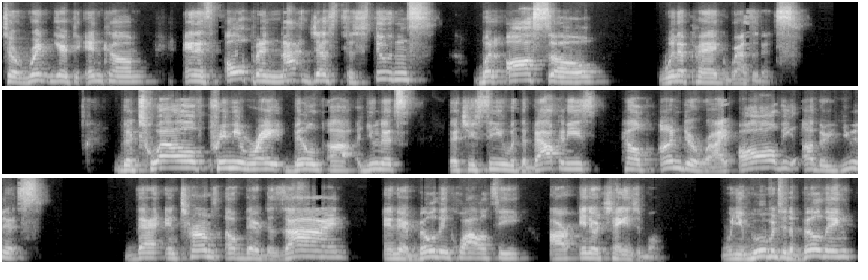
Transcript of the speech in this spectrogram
to rent geared to income. And it's open not just to students, but also Winnipeg residents. The 12 premium rate build uh, units that you see with the balconies help underwrite all the other units that in terms of their design and their building quality are interchangeable. When you move into the building,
